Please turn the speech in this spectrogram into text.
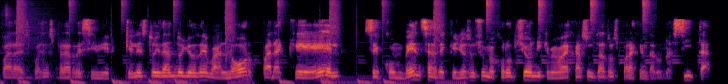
para después esperar recibir. ¿Qué le estoy dando yo de valor para que él se convenza de que yo soy su mejor opción y que me va a dejar sus datos para agendar una cita.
